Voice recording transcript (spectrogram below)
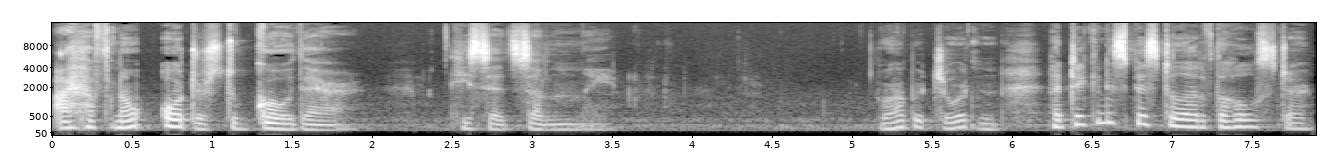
I have no orders to go there, he said sullenly. Robert Jordan had taken his pistol out of the holster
